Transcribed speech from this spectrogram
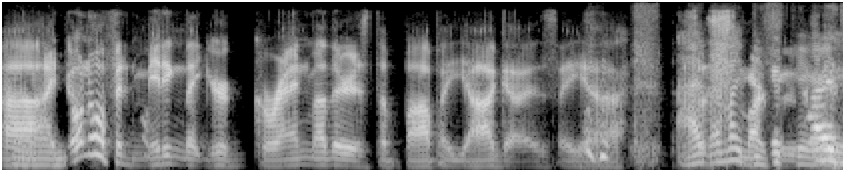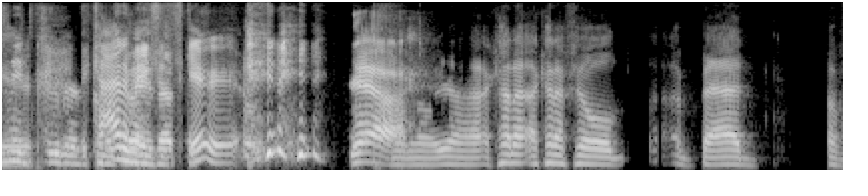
Uh, I Um, don't know if admitting that your grandmother is the Baba Yaga is a, uh, I, is a that might be move. Scary. It kind of makes it that's- scary. I Yeah. don't know. Yeah, I kind of I kind of feel bad of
